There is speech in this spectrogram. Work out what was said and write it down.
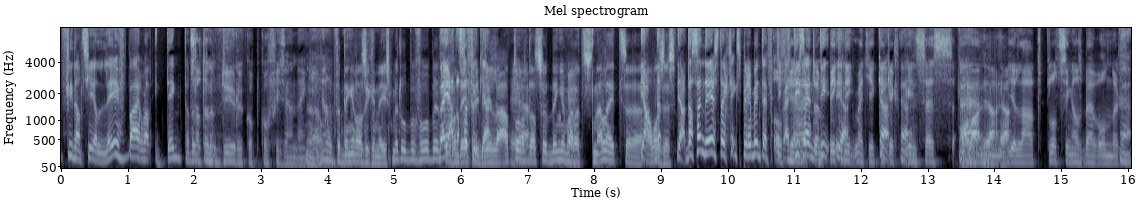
financieel leefbaar. Wel, ik denk dat Het zal toch een dure kop koffie zijn, denk Ja, ik. dan. voor dingen als een geneesmiddel bijvoorbeeld, Nou ja, of een dat soort dingen, defibrillator, ja. dat soort dingen, waar het snelheid eh, ja, alles is. ja, dat zijn de eerste experimenten effectief. Of En je die hebt zijn, een die, picknick ja. met je Ja, kikkerprinses Voilà, en ja, ja. je laat plotseling als bij wonder Ja.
